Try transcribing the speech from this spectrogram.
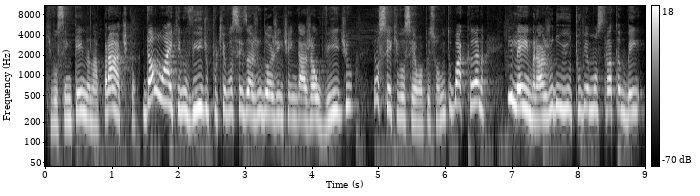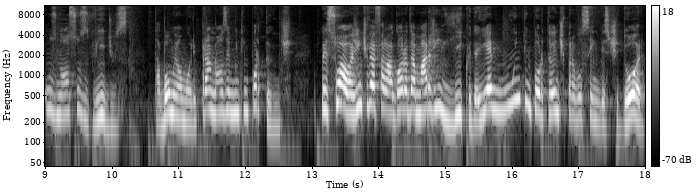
que você entenda na prática, dá um like no vídeo porque vocês ajudam a gente a engajar o vídeo. Eu sei que você é uma pessoa muito bacana e lembra, ajuda o YouTube a mostrar também os nossos vídeos, tá bom, meu amor? E para nós é muito importante. Pessoal, a gente vai falar agora da margem líquida e é muito importante para você investidor,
